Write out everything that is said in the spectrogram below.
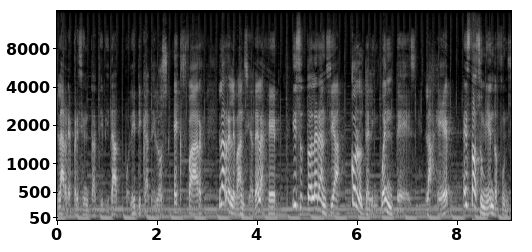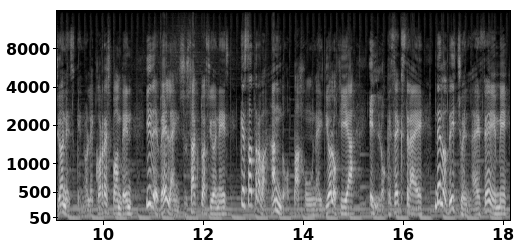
la representatividad política de los ex-FARC, la relevancia de la JEP y su tolerancia con los delincuentes. La JEP está asumiendo funciones que no le corresponden y devela en sus actuaciones que está trabajando bajo una ideología en lo que se extrae de lo dicho en la FM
